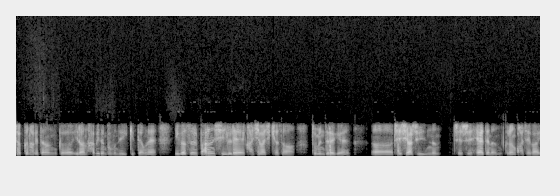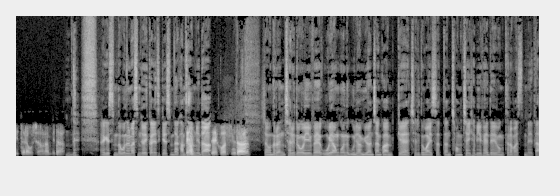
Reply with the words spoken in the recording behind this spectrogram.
접근하겠다는 그 이런 합의된 부분들이 있기 때문에 이것을 빠른 시일 내에 가시화시켜서 도민들에게 어, 제시할 수 있는 제시해야 되는 그런 과제가 있다라고 생각을 합니다. 네, 알겠습니다. 오늘 말씀 여기까지 듣겠습니다. 감사합니다. 네, 네 고맙습니다. 자, 오늘은 제주도 의회 오영훈 운영위원장과 함께 제주도와 있었던 정책협의회 내용 들어봤습니다.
